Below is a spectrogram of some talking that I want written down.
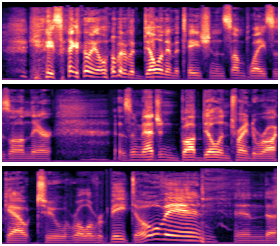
He's like doing a little bit of a Dylan imitation in some places on there. As imagine Bob Dylan trying to rock out to roll over Beethoven, and uh,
